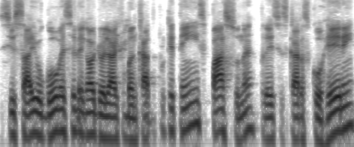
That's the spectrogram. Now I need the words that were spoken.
se sair o gol, vai ser legal de olhar aqui bancada, porque tem espaço, né, para esses caras correrem.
